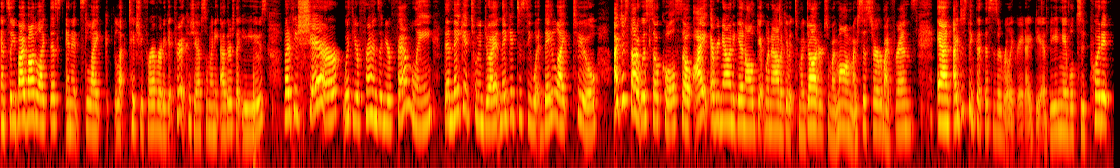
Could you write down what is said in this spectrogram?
And so you buy a bottle like this and it's like, like takes you forever to get through it because you have so many others that you use. But if you share with your friends and your family, then they get to enjoy it and they get to see what they like too. I just thought it was so cool. So I, every now and again, I'll get one out. I'll give it to my daughter, to my mom, my sister, my friends. And I just think that this is a really great idea. Being able to put it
